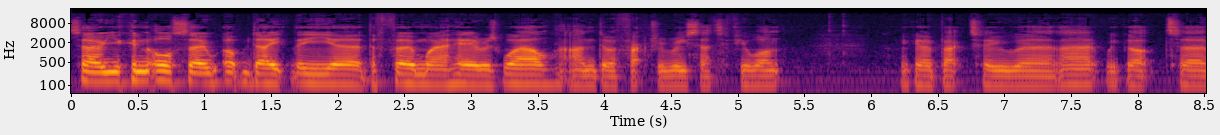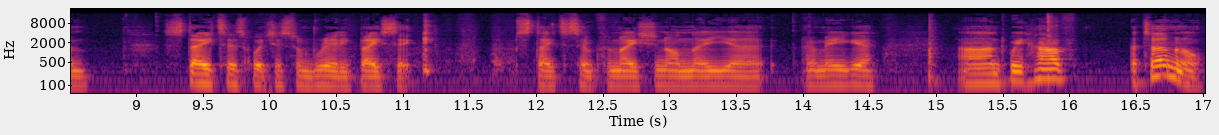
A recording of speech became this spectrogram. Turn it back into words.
So you can also update the uh, the firmware here as well and do a factory reset if you want. We go back to uh, that. We got um, status, which is some really basic status information on the uh, Omega, and we have a terminal,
